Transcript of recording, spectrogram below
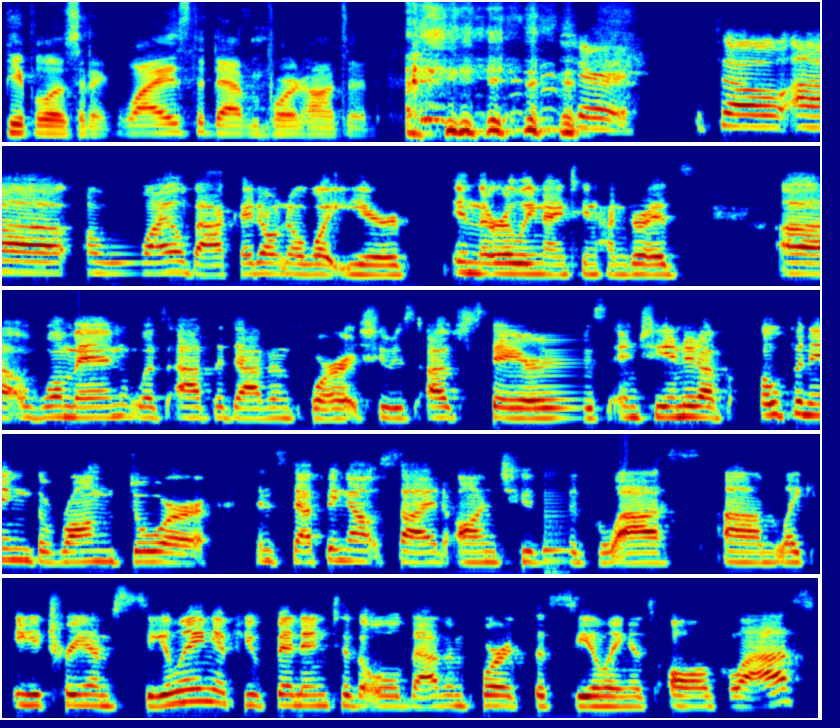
people listening. Why is the Davenport haunted? sure. So uh, a while back, I don't know what year, in the early 1900s, uh, a woman was at the Davenport. She was upstairs and she ended up opening the wrong door and stepping outside onto the glass, um, like atrium ceiling. If you've been into the old Davenport, the ceiling is all glass.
